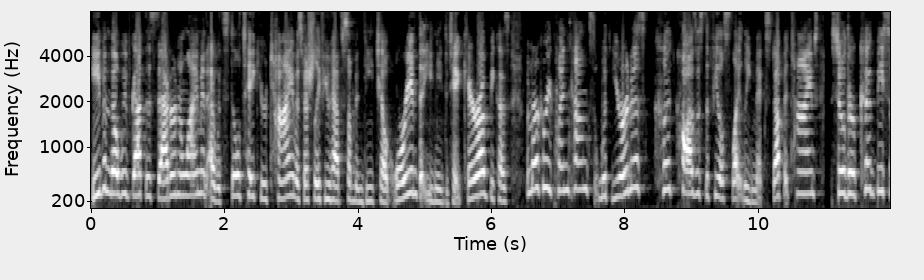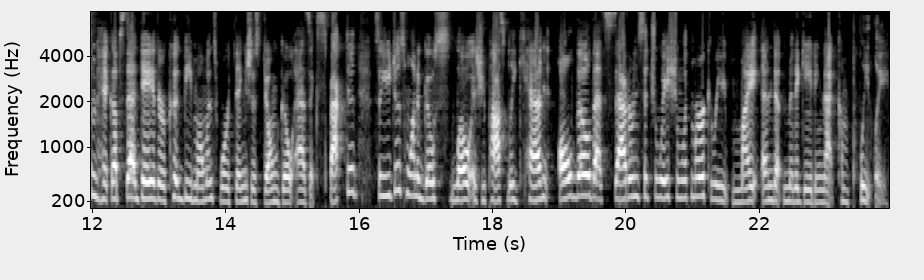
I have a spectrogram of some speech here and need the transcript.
Even though we've got this Saturn alignment, I would still take your time, especially if you have something detailed orient that you need to take care of, because the Mercury quincunx with Uranus could cause us to feel slightly mixed up at times. So there could be some hiccups that day. There could be moments where things just don't go as expected. So you just want to go slow as you possibly can, although that Saturn situation with Mercury might end up mitigating that completely.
